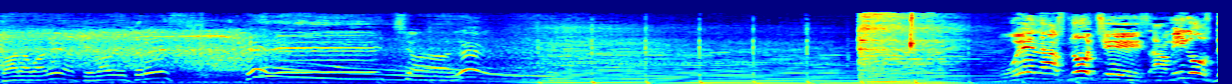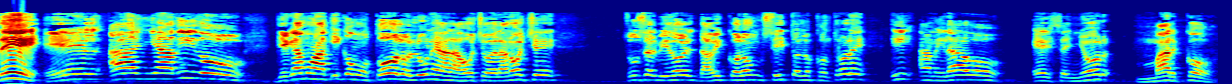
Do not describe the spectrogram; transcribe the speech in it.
Para Barea que va de tres. ¡Échale! Buenas noches, amigos de El Añadido. Llegamos aquí como todos los lunes a las 8 de la noche. Su servidor David Colón, Sisto en los controles y a mi lado el señor Marco.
